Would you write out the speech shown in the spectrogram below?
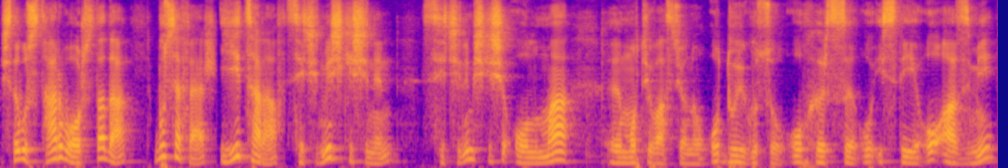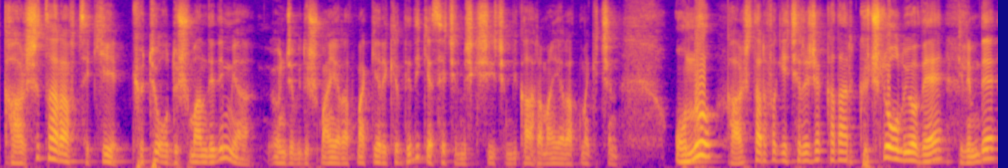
İşte bu Star Wars'ta da bu sefer iyi taraf seçilmiş kişinin seçilmiş kişi olma e, motivasyonu, o duygusu, o hırsı, o isteği, o azmi karşı taraftaki kötü o düşman dedim ya önce bir düşman yaratmak gerekir dedik ya seçilmiş kişi için bir kahraman yaratmak için onu karşı tarafa geçirecek kadar güçlü oluyor ve filmde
